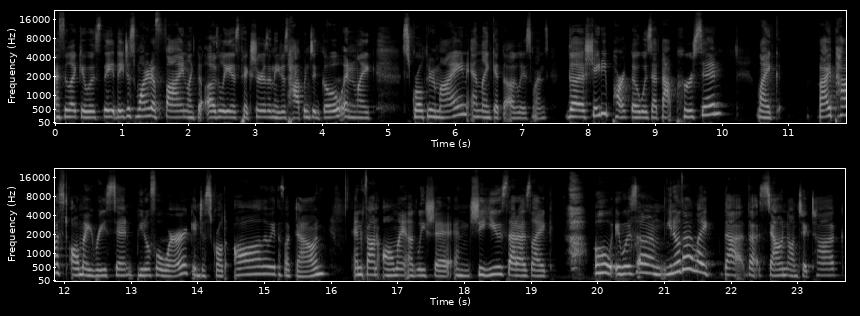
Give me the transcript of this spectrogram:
I feel like it was they they just wanted to find like the ugliest pictures and they just happened to go and like scroll through mine and like get the ugliest ones. The shady part though was that that person like bypassed all my recent beautiful work and just scrolled all the way the fuck down and found all my ugly shit and she used that as like oh it was um you know that like that that sound on TikTok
